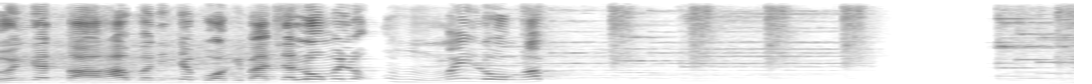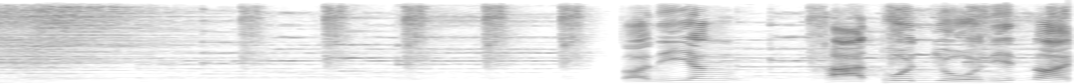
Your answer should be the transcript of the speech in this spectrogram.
ลุ้นกันต่อครับ วันนี้จะบวกกี่บาทจะลงไม่ลงอื้อหือไม่ลงครับ ตอนนี้ยังขาดทุนอยู่นิดหน่อย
